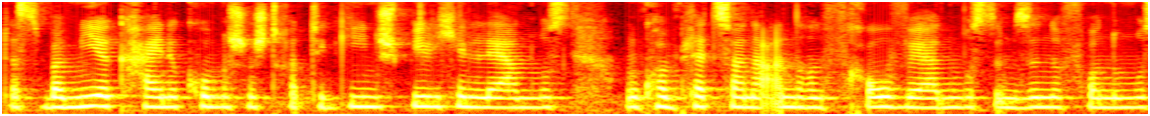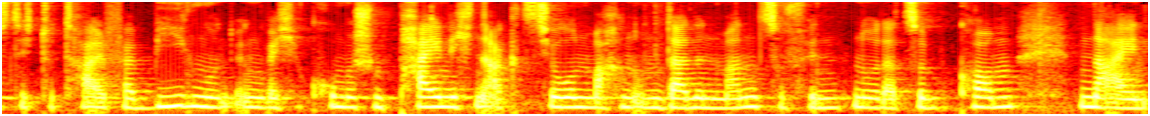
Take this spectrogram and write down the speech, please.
dass du bei mir keine komischen Strategien, Spielchen lernen musst und komplett zu einer anderen Frau werden musst, im Sinne von, du musst dich total verbiegen und irgendwelche komischen, peinlichen Aktionen machen, um dann einen Mann zu finden oder zu bekommen. Nein,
